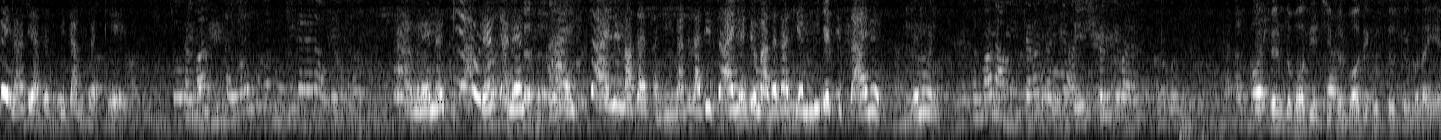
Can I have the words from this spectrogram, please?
पहिला दिवसच मी काम करते सलमान सलमान सोबत मूवी करायला आवडेल नक्की आवडेल कारण हा एक सायन आहे माझ्यासाठी माझ्यासाठी सायन आहे तो माझ्यासाठी आणि मी त्याची सायन म्हणून. सलमान आप कुछ कहना चाहेंगे आपकी फ़िल्म के बारे में? ये फ़िल्म तो बहुत ही अच्छी फ़िल्म बहुत ही खूबसूरत फ़िल्म बनाई है।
